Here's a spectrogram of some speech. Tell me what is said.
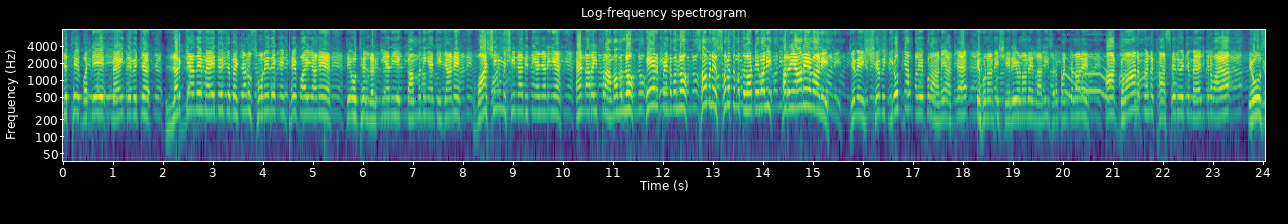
ਜਿੱਥੇ ਵੱਡੇ ਮੈਚ ਦੇ ਵਿੱਚ, ਲੜਕਿਆਂ ਦੇ ਮੈਚ ਦੇ ਵਿੱਚ ਬੈਸਟਾਂ ਨੂੰ ਸੋਨੇ ਦੇ ਕੈਂਠੇ ਪਾਏ ਜਾਣੇ ਤੇ ਉੱਥੇ ਲੜਕੀਆਂ ਦੀ ਇਹ ਕੰਮ ਦੀਆਂ ਚੀਜ਼ਾਂ ਨੇ, ਵਾਸ਼ਿੰਗ ਮਸ਼ੀਨਾਂ ਦਿੱਤੀਆਂ ਜਾਣਗੀਆਂ। ਐਨ ਆਰ ਆਈ ਭਰਾਵਾਂ ਵੱਲੋਂ ਫੇਰ ਪਿੰਡ ਵੱਲੋਂ, ਸਾਹਮਣੇ ਸੁਮਤ ਮਤਲੌਡੇ ਵਾਲੀ, ਹਰਿਆਣੇ ਵਾਲੀ, ਜਿਵੇਂ ਸ਼ਿਵ ਯੋਧਿਆਂ ਵਾਲੇ ਭਰਾ ਨੇ ਆਖਿਆ ਤੇ ਇਹ ਉਹਨਾਂ ਨੇ ਸ਼ੇਰੇ ਉਹਨਾਂ ਨੇ, ਲਾਲੀ ਸਰਪੰਚ ਉਹਨਾਂ ਨੇ, ਆ ਗਵਾਂਡ ਪਿੰਡ ਖਾਸੇ ਦੇ ਵਿੱਚ ਮੈਚ ਕਰਵਾਇਆ, ਤੇ ਉਸ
